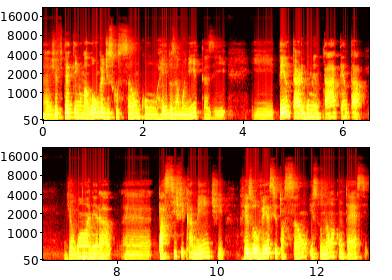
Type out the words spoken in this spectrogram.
é, Jefté tem uma longa discussão com o rei dos amonitas e, e tenta argumentar, tenta de alguma maneira é, pacificamente resolver a situação, isso não acontece.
